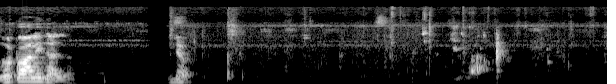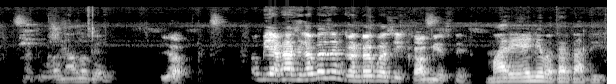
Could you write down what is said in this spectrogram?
લોટો આલી ના લ્યો. બેઠા છે ખબર છે ને કંઠા પછી? કાબી હશે મારે એને વધારે કાઢી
